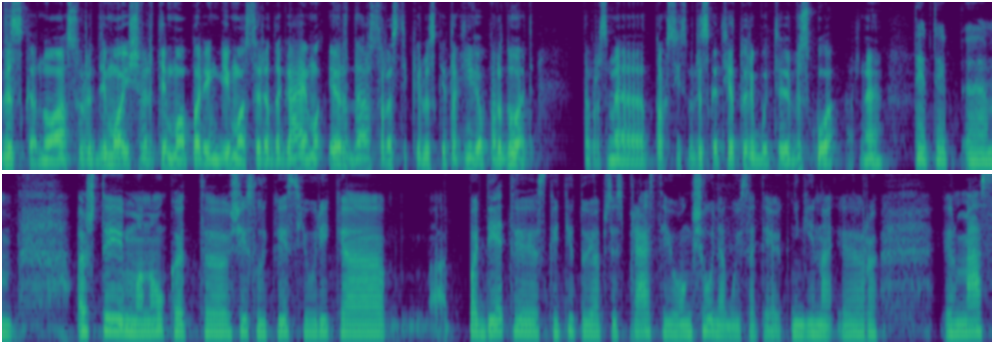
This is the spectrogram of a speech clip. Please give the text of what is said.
viską, nuo suradimo, išvertimo, parengimo, suredagavimo ir dar surasti kelius, kaip tą knygą parduoti. Ta prasme, toks įspūdis, kad jie turi būti viskuo, ar ne? Taip, taip. Aš tai manau, kad e, šiais laikais jau reikia padėti skaitytojui apsispręsti jau anksčiau, negu jis atėjo į knygyną. Ir, ir mes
